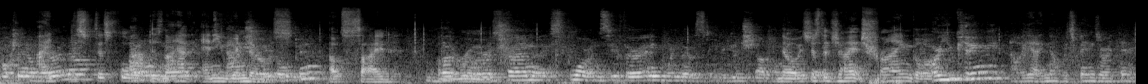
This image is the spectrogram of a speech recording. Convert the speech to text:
Volcano I, right now. this, this floor does not have any windows open, outside of the But we're trying to explore and see if there are any windows to get a good shot of No, it's just a giant triangle. Are you kidding me? Oh yeah, I know. It spans right there.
